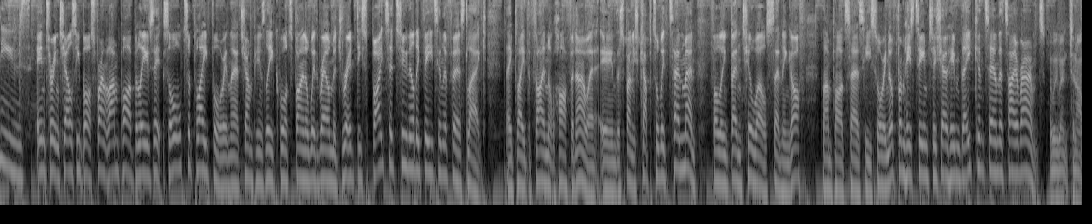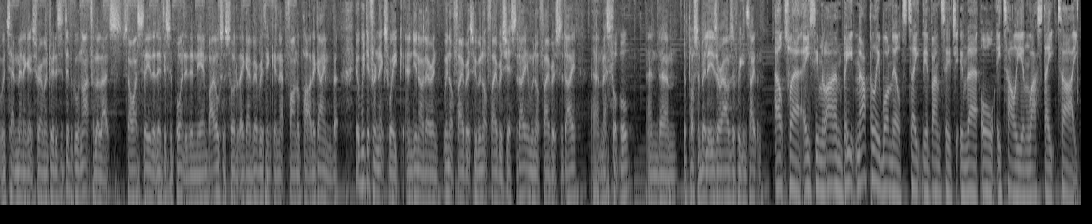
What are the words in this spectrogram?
News. Interim Chelsea boss Frank Lampard believes it's all to play for in their Champions League quarter-final with Real Madrid despite a 2-0 defeat in the first leg. They played the final half an hour in the Spanish capital with 10 men following Ben Chilwell sending off. Lampard says he saw enough from his team to show him they can turn the tie around. We went tonight with 10 men against Real Madrid. It's a difficult night for the lads. So I see that they're disappointed in the end, but I also saw that they gave everything in that final part of the game. But it'll be different next week. And, you know, they're in, we're not favourites. We were not favourites yesterday, and we're not favourites today. Um, that's football. And um, the possibilities are ours if we can take them. Elsewhere, AC Milan beat Napoli 1 0 to take the advantage in their all Italian last eight tie.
